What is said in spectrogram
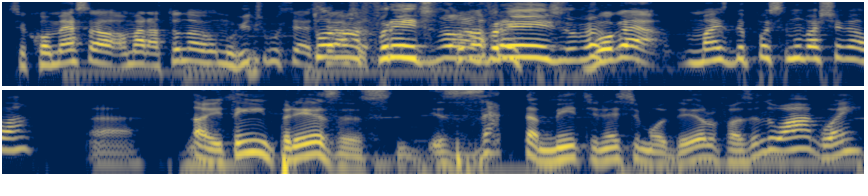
Você começa a maratona no ritmo... Você, Tô na acha, frente, tô "Tô na frente. tô na- Vou ganhar. Mas depois você não vai chegar lá. É. Não, e tem empresas exatamente nesse modelo fazendo água, hein?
